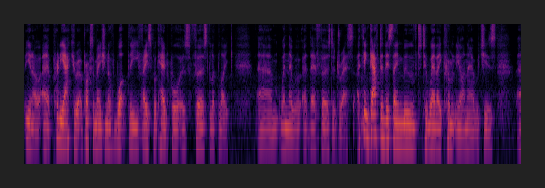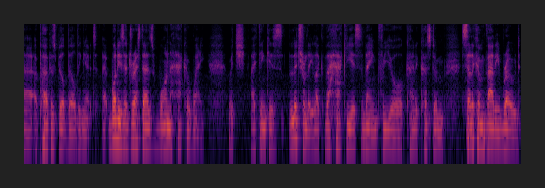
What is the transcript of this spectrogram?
you know, a pretty accurate approximation of what the Facebook headquarters first looked like um, when they were at their first address. I think after this they moved to where they currently are now, which is uh, a purpose-built building at, at what is addressed as One Hacker Way, which I think is literally like the hackiest name for your kind of custom Silicon Valley road.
